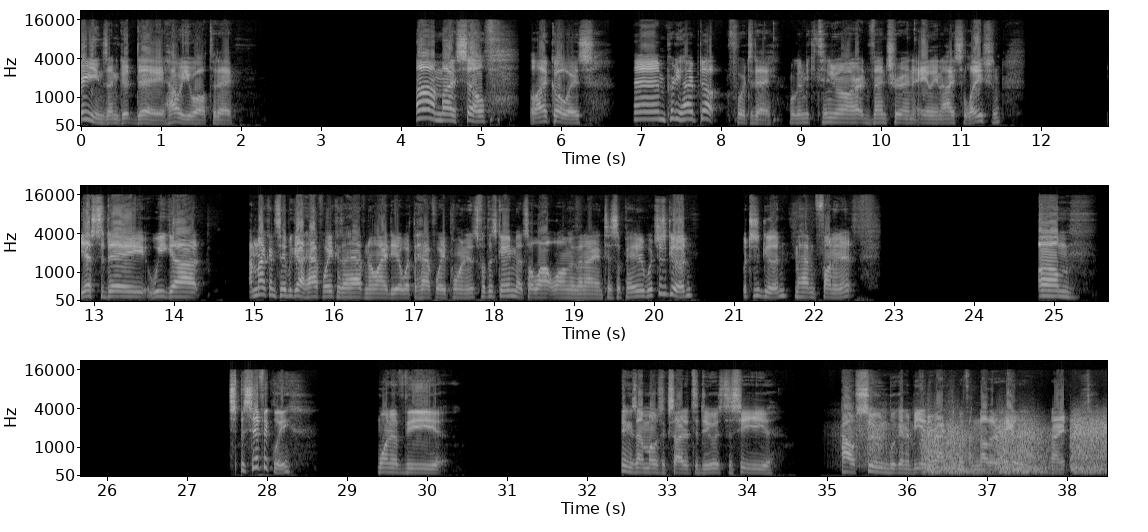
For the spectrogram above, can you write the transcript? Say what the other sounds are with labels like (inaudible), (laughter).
Greetings and good day. How are you all today? Ah, myself, like always, am pretty hyped up for today. We're going to be continuing our adventure in Alien Isolation. Yesterday, we got. I'm not going to say we got halfway because I have no idea what the halfway point is for this game. That's a lot longer than I anticipated, which is good. Which is good. I'm having fun in it. Um. Specifically, one of the things I'm most excited to do is to see how soon we're going to be interacting with another alien, right?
